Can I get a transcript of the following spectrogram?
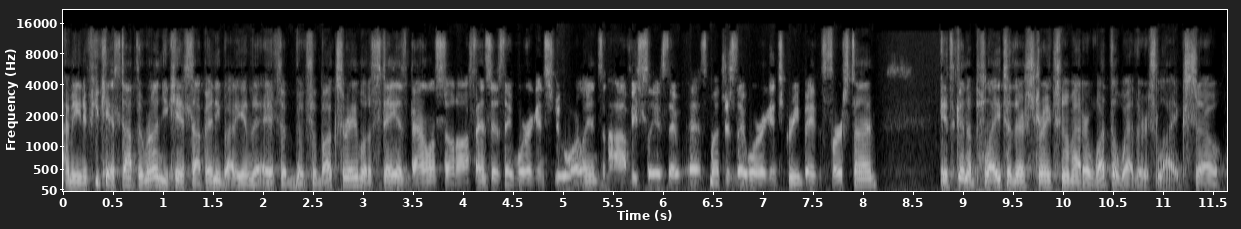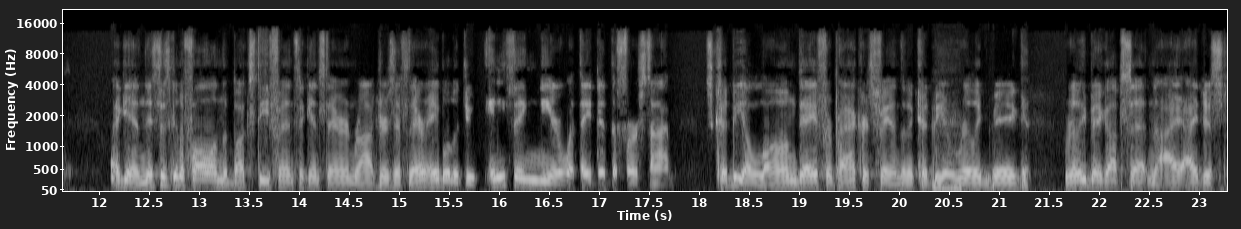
I mean, if you can't stop the run, you can't stop anybody. And if the, if the Bucs are able to stay as balanced on offense as they were against New Orleans, and obviously as they, as much as they were against Green Bay the first time, it's going to play to their strengths no matter what the weather's like. So again, this is going to fall on the Bucs defense against Aaron Rodgers. If they're able to do anything near what they did the first time, this could be a long day for Packers fans, and it could be a really big really big upset, and I, I just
